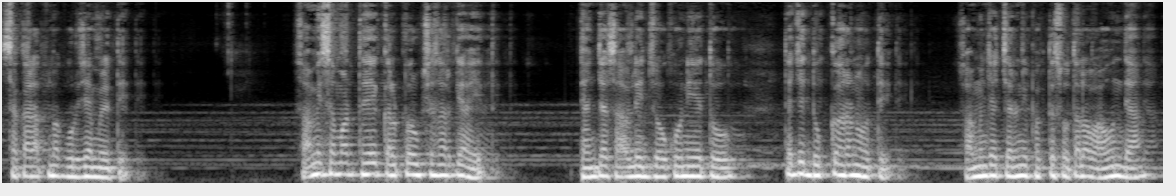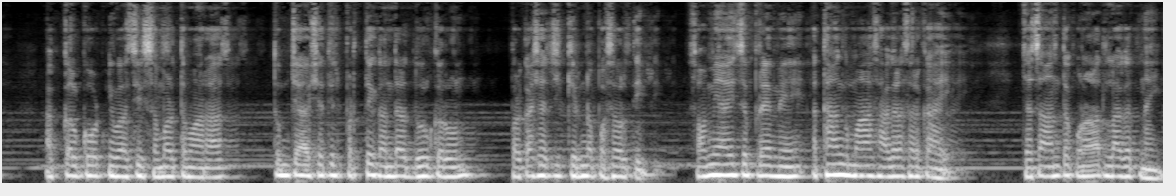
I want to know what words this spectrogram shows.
सकारात्मक ऊर्जा मिळते. स्वामी समर्थ हे कल्पवृक्षासारखे आहेत. त्यांच्या सावलीत जो कोणी येतो त्याचे दुःख हरण होते. स्वामींच्या चरणी फक्त स्वतःला वाहून द्या. अक्कलकोट निवासी समर्थ महाराज तुमच्या आयुष्यातील प्रत्येक अंधार दूर करून प्रकाशाची किरण पसरतील. स्वामी आईचं प्रेम हे अथांग महासागरासारखं आहे. ज्याचा अंत कोणालाच लागत नाही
